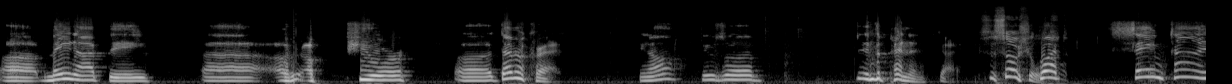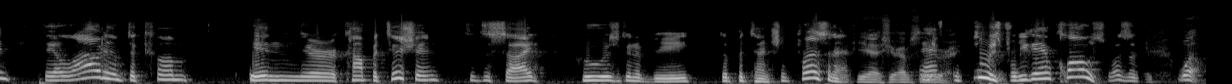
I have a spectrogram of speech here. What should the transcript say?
uh, may not be uh, a, a pure uh, Democrat. You know, he was a independent guy. He's a socialist. But same time, they allowed him to come in their competition to decide who is going to be the potential president. yes, you're absolutely And right. he was pretty damn close, wasn't he? Well,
